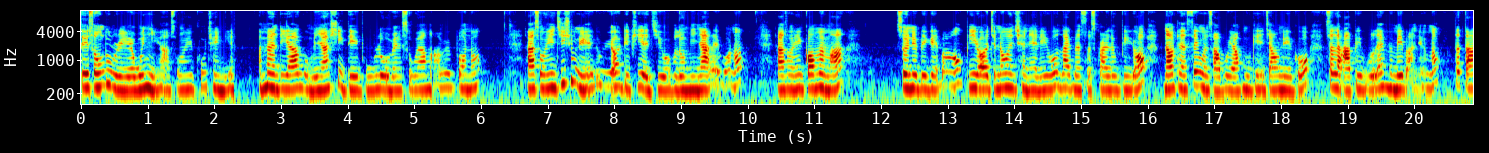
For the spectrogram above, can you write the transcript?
သေဆုံးသူတွေရဲ့ဝိညာဉ်အားဆိုရင်ခုချိန်ဒီအမှန်တရားကိုမရရှိသေးဘူးလို့ပဲဆိုရမှာပဲပေါ့နော်ဒါဆိုရင်ကြည့်ရှုနေတဲ့သူတွေရောဒီဖြစ်ရဲ့ကြီးကိုဘယ်လိုမြင်ကြလဲပေါ့နော်ဒါဆိုရင် comment မှာဆွေးနွေးပေးခဲ့ပါအောင်ပြီးတော့ကျွန်တော်ရဲ့ channel လေးကို like နဲ့ subscribe လုပ်ပြီးတော့နောက်ထပ်စိတ်ဝင်စားဖို့ရမှုကင်းအကြောင်းတွေကိုဆက်လက်အားပေးဖို့လည်းမမေ့ပါနဲ့နော်တတ်တာ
